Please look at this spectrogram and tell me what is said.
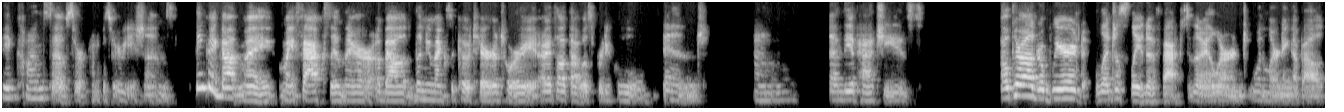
Big concepts or observations. I think I got my my facts in there about the New Mexico territory. I thought that was pretty cool, and um, and the Apaches. I'll throw out a weird legislative fact that I learned when learning about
